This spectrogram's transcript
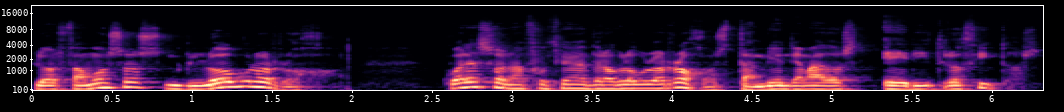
los famosos glóbulos rojos. ¿Cuáles son las funciones de los glóbulos rojos, también llamados eritrocitos?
